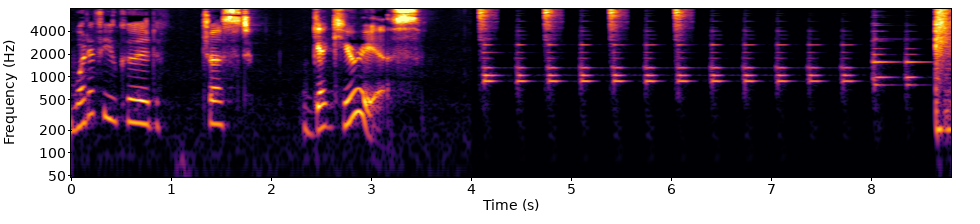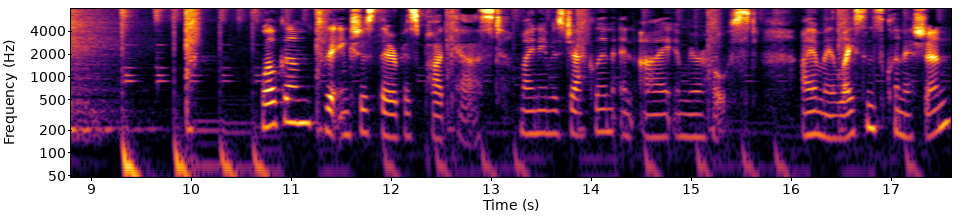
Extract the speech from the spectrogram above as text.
what if you could just get curious? Welcome to the Anxious Therapist Podcast. My name is Jacqueline and I am your host. I am a licensed clinician,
